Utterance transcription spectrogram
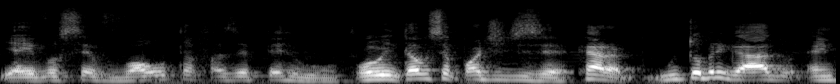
E aí você volta a fazer pergunta. Ou então você pode dizer, cara, muito obrigado, é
